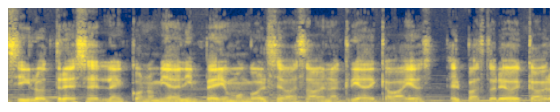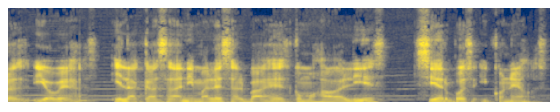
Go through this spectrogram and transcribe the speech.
siglo XIII, la economía del imperio mongol se basaba en la cría de caballos, el pastoreo de cabras y ovejas, y la caza de animales salvajes como jabalíes, ciervos y conejos.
